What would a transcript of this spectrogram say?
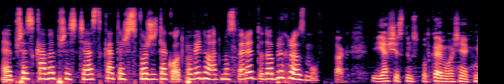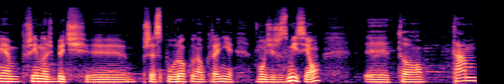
e, przez kawę, przez ciastka też stworzyć taką odpowiednią atmosferę do dobrych rozmów. Tak. Ja się z tym spotkałem właśnie, jak miałem przyjemność być przez pół roku na Ukrainie w Młodzieży z misją, to tam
